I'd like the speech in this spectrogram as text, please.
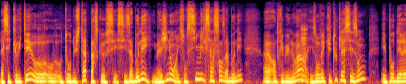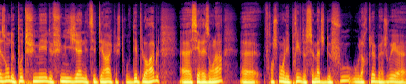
la sécurité au- au- autour du stade parce que ces abonnés, imaginons, ils sont 6500 abonnés euh, en tribune noire. Mm. Ils ont vécu toute la saison et pour des raisons de pots de fumée, de fumigène, etc., que je trouve déplorables, euh, ces raisons-là. Euh, franchement, on les prive de ce match de fou où leur club a joué euh,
